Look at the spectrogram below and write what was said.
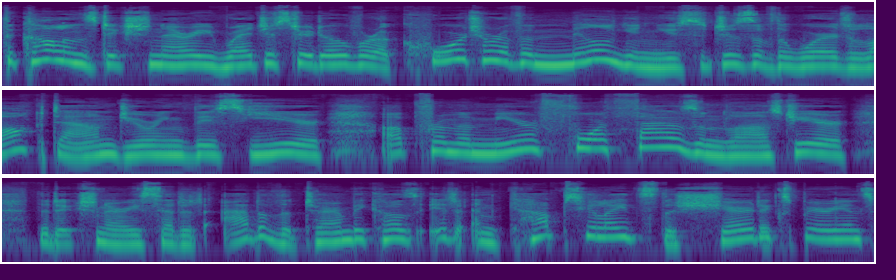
The Collins Dictionary registered over a quarter of a million usages of the word lockdown during this year, up from a mere 4,000 last year. The dictionary said it added the term because it encapsulates the shared experience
